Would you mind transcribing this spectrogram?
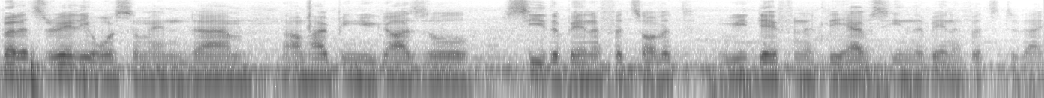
But it's really awesome and um, I'm hoping you guys will see the benefits of it. We definitely have seen the benefits today.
